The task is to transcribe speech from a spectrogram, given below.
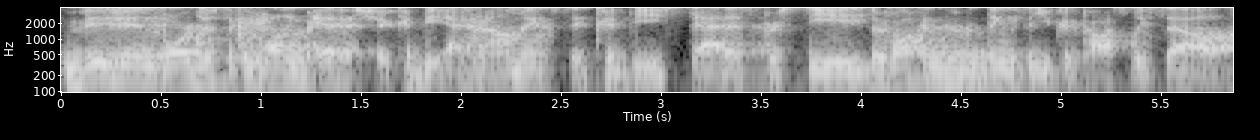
vision or just a compelling pitch. It could be economics, it could be status, prestige. There's all kinds of different things that you could possibly sell.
